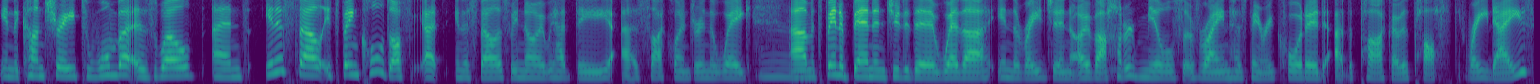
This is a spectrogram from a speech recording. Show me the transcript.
in the country, Toowoomba as well. And Innisfail, it's been called off at Innisfail, as we know. We had the uh, cyclone during the week. Um, it's been abandoned due to the weather in the region. Over 100 mils of rain has been recorded at the park over the past three days,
